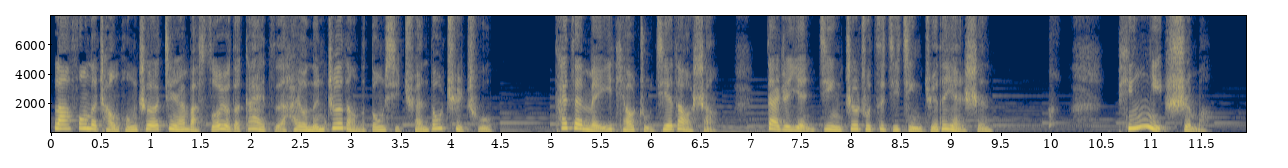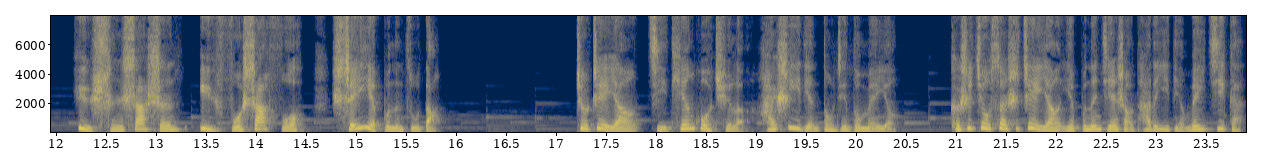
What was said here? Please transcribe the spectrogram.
拉风的敞篷车竟然把所有的盖子还有能遮挡的东西全都去除，开在每一条主街道上，戴着眼镜遮住自己警觉的眼神。凭你是吗？遇神杀神，遇佛杀佛，谁也不能阻挡。就这样，几天过去了，还是一点动静都没有。可是，就算是这样，也不能减少他的一点危机感。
